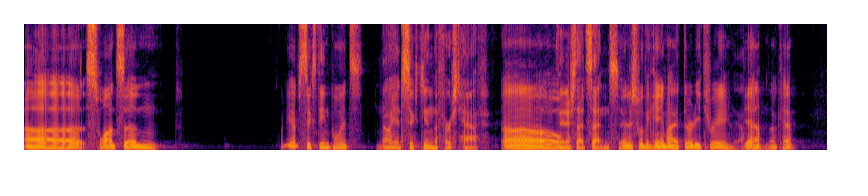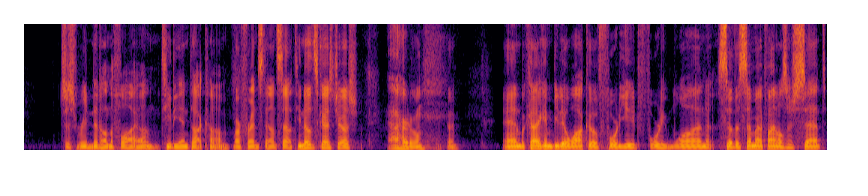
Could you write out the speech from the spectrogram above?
Uh, Swanson, what do you have? 16 points? No, he had 16 in the first half. Oh. Finish that sentence. Finished with a game high 33. Yeah. okay. Just reading it on the fly on TDN.com. Our friends down south. You know this guy's Josh? I heard of him. Okay. And Wahkiakum beat Ilwaco 48 41. So the semifinals are set.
